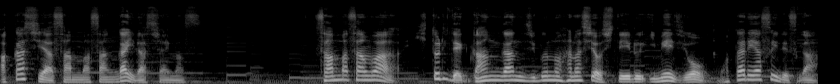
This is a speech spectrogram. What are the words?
明石家さんまさんがいらっしゃいます。さんまさんは一人でガンガン自分の話をしているイメージを持たれやすいですが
